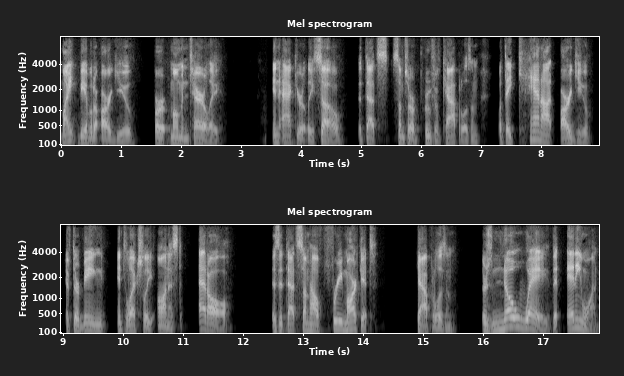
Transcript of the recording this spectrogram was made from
might be able to argue for momentarily inaccurately so that that's some sort of proof of capitalism what they cannot argue if they're being intellectually honest at all is that that's somehow free market capitalism there's no way that anyone,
